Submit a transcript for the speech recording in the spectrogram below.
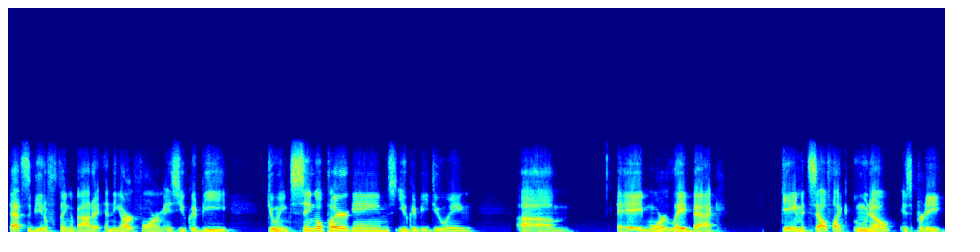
That's the beautiful thing about it, and the art form is you could be doing single player games. You could be doing um, a more laid back game itself, like Uno, is pretty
